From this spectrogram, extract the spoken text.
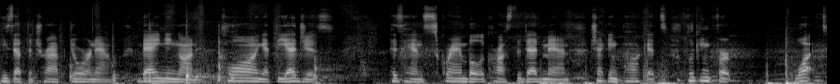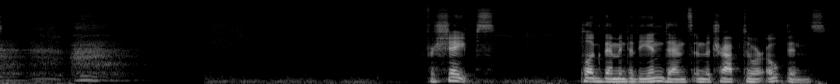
He's at the trap door now, banging on it, clawing at the edges. His hands scramble across the dead man, checking pockets, looking for. what? For shapes. Plug them into the indents and the trapdoor opens.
